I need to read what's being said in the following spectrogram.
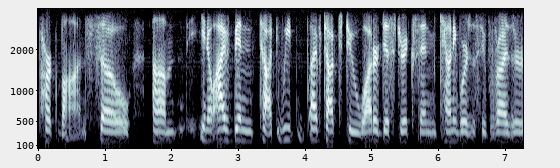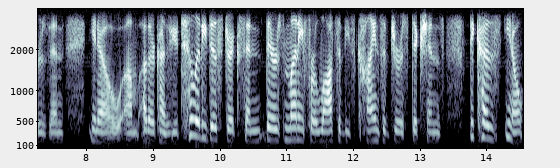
park bonds. So um, you know, I've been talked. We I've talked to water districts and county boards of supervisors, and you know, um, other kinds of utility districts. And there's money for lots of these kinds of jurisdictions because you know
